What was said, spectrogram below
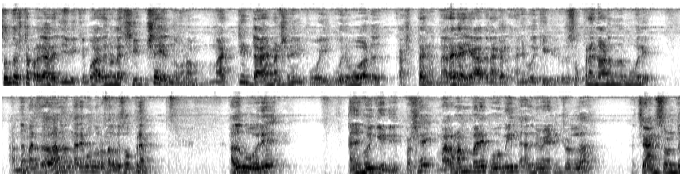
സ്വന്തം ജീവിക്കുമ്പോൾ അതിനുള്ള ശിക്ഷ എന്നോണം മറ്റ് ഡയമെൻഷനിൽ പോയി ഒരുപാട് കഷ്ടങ്ങൾ നരകയാതനകൾ അനുഭവിക്കേണ്ടി വരും. ഒരു സ്വപ്നം കാണുന്നത് പോലെ. അന്ന് മനസ്സ് അതാണ് നരകം എന്ന് പറയുന്നത് ഒരു സ്വപ്നം. അതുപോലെ അനുഭവിക്കേണ്ടി വരും. പക്ഷെ മരണം വരെ ഭൂമിയിൽ അതിനു വേണ്ടിയിട്ടുള്ള ചാൻസ് ഉണ്ട്.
